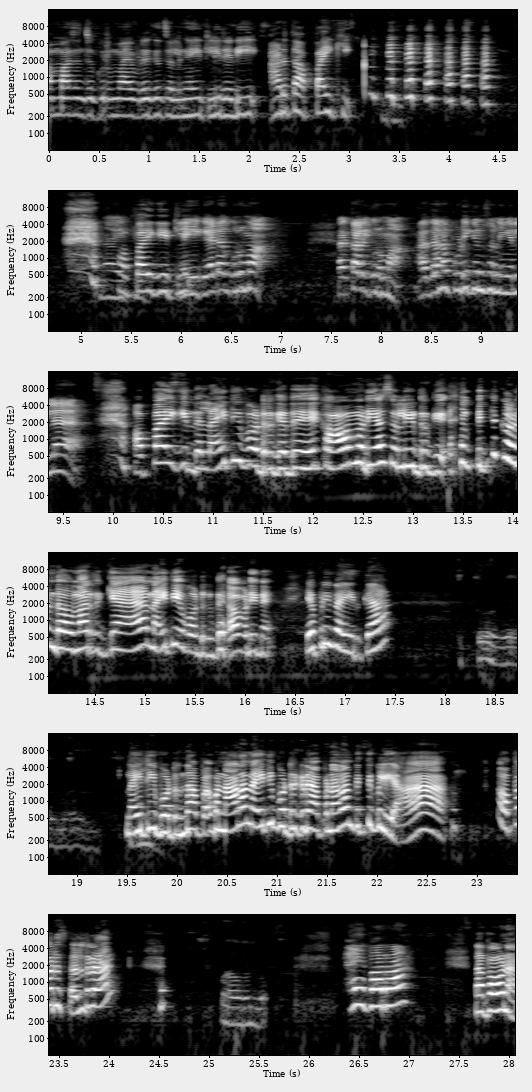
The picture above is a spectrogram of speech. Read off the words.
அம்மா செஞ்ச குருமா எப்படி இருக்கு சொல்லுங்க. இட்லி ரெடி. அடுத்து அப்பாய்க்கு. அப்பாய்க்கு இட்லி. கேட்ட குருமா தக்காளி குருமா அதுதானே பிடிக்கும்னு சொன்னீங்கல்ல? அப்பாய்க்கு இந்த நைட்டி போட்டிருக்கிறது காமெடியா சொல்லிட்டு இருக்கு பித்து கொண்ட மாதிரி இருக்கேன். நைட்டியை போட்டுக்கிட்டு அப்படின்னு. எப்படி பாய் இருக்க? நைட்டி போட்டிருந்தா அப்ப அப்ப நான்லாம் நைட்டி போட்டிருக்கேன். அப்ப நான்லாம் பித்துக்குழியா? அப்புறம் சொல்றேன் ஹே பாடுறா நான் பவுனா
